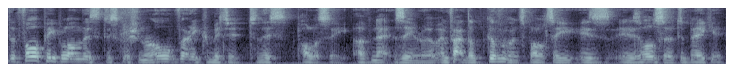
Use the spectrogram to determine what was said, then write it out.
the four people on this discussion are all very committed to this policy of net zero. In fact, the government's policy is is also to make it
